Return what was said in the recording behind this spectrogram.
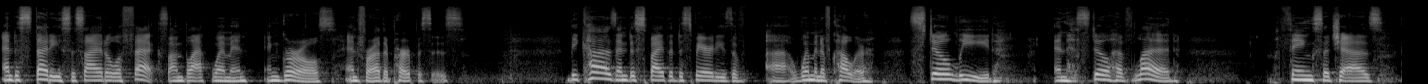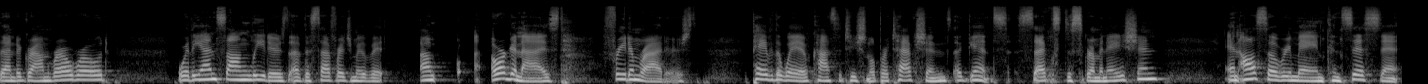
and to study societal effects on black women and girls and for other purposes. Because, and despite the disparities of uh, women of color, still lead and still have led things such as the Underground Railroad, where the unsung leaders of the suffrage movement organized freedom riders paved the way of constitutional protections against sex discrimination and also remain consistent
